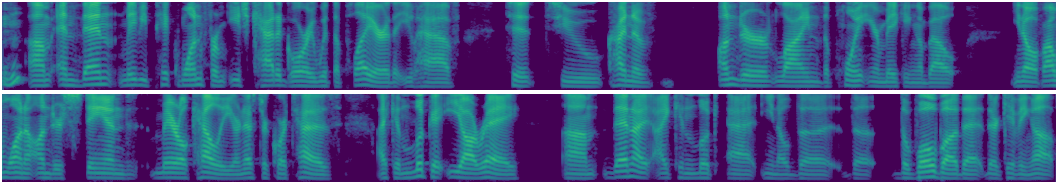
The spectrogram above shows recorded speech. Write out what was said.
Mm-hmm. Um, and then maybe pick one from each category with the player that you have to to kind of underline the point you're making about you know, if I want to understand Merrill Kelly or Nestor Cortes, I can look at ERA. Um, then I, I can look at you know the the the woba that they're giving up.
